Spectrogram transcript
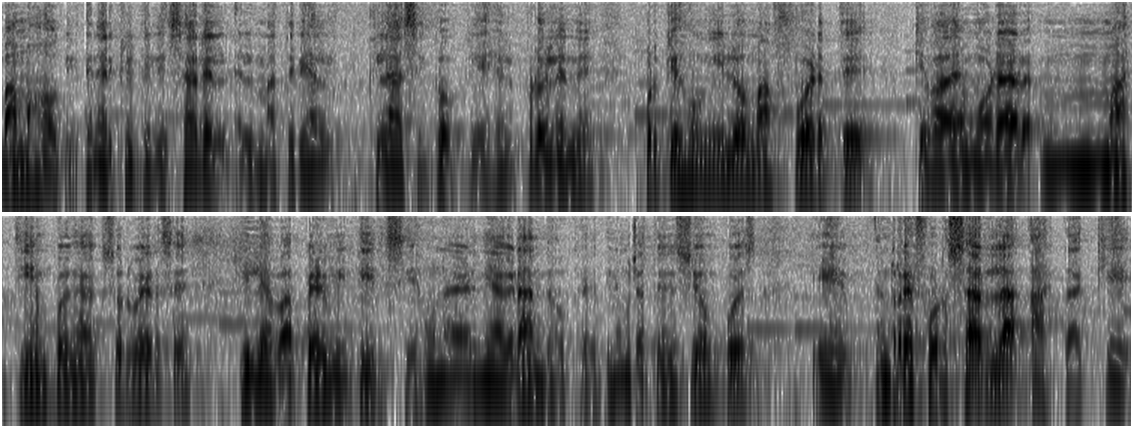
vamos a tener que utilizar el, material clásico que es el prolene porque es un hilo más fuerte que va a demorar más tiempo en absorberse y le va a permitir, si es una hernia grande o que tiene mucha tensión, pues eh, reforzarla hasta que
